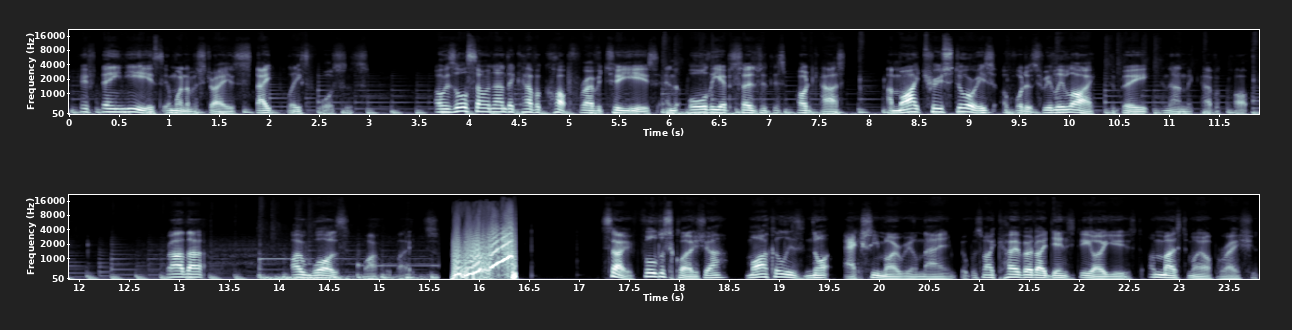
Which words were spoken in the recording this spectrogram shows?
for 15 years in one of Australia's state police forces. I was also an undercover cop for over two years, and all the episodes of this podcast are my true stories of what it's really like to be an undercover cop. Rather, I was Michael Bates. So, full disclosure, Michael is not actually my real name. It was my covert identity I used on most of my operations.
